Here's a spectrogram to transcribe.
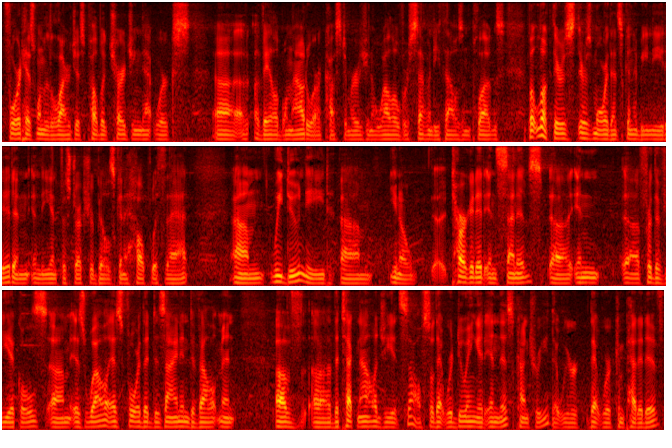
Ford has one of the largest public charging networks uh, available now to our customers. You know, well over 70,000 plugs. But look, there's there's more that's going to be needed, and, and the infrastructure bill is going to help with that. Um, we do need, um, you know, uh, targeted incentives uh, in uh, for the vehicles, um, as well as for the design and development of uh, the technology itself, so that we're doing it in this country, that we're that we're competitive,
